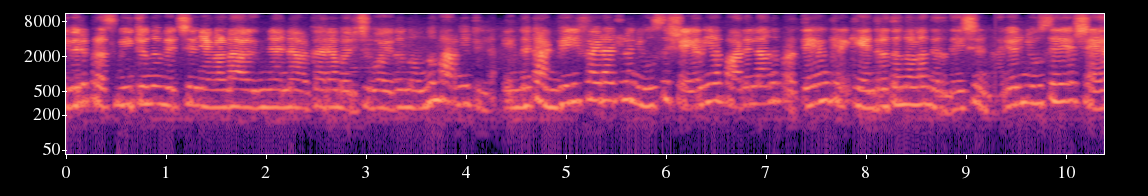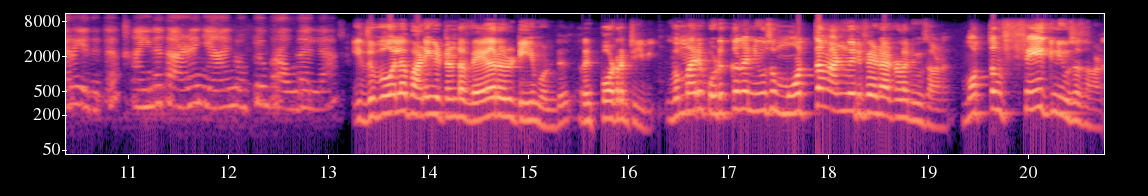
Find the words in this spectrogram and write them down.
ഇവർ പ്രസ് മീറ്റ് ഒന്നും വെച്ച് ഞങ്ങളുടെ ഇന്ന ആൾക്കാരാ മരിച്ചു പോയതെന്നൊന്നും പറഞ്ഞിട്ടില്ല. എന്നിട്ട് അൺവെരിഫൈഡ് ആയിട്ടുള്ള ന്യൂസ് ഷെയർ ചെയ്യാൻ പാടില്ല എന്ന് പ്രത്യേകം കേന്ദ്രത്തിൽ നിന്നുള്ള നിർദ്ദേശം ഉണ്ട്. ഒരു ന്യൂസ് ഷെയർ ചെയ്തിട്ട് അതിന്റെ താഴെ ഞാൻ ഒട്ടും പ്രൗഡ് അല്ല. ഇതുപോലെ പണി കിട്ടേണ്ട വേറൊരു ടീമുണ്ട് റിപ്പോർട്ടർ ടി വി ഇവന്മാർ കൊടുക്കുന്ന ന്യൂസ് മൊത്തം അൺവെരിഫൈഡ് ആയിട്ടുള്ള ന്യൂസ് ആണ്. മൊത്തം ഫേക്ക് ന്യൂസസ് ആണ്.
